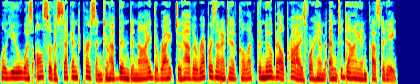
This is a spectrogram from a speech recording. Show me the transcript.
Liu was also the second person to have been denied the right to have a representative collect the Nobel Prize for him and to die in custody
